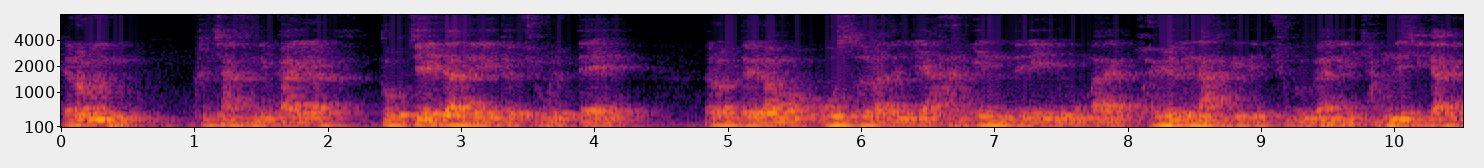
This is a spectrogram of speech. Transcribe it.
여러분 그렇지 않습니까? 이런 독재자들이 또 죽을 때 여러분 또 이런 뭐 보스라든지 악인들이 뭔가 권력 있는 악인들이 죽으면 이 장례식이 아주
